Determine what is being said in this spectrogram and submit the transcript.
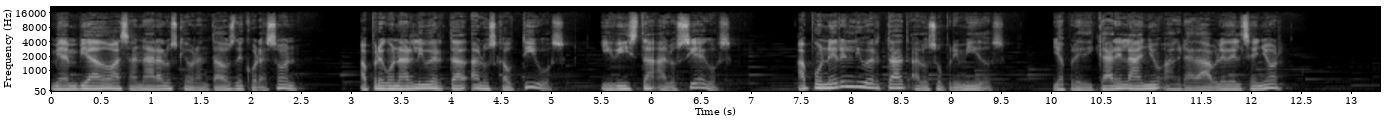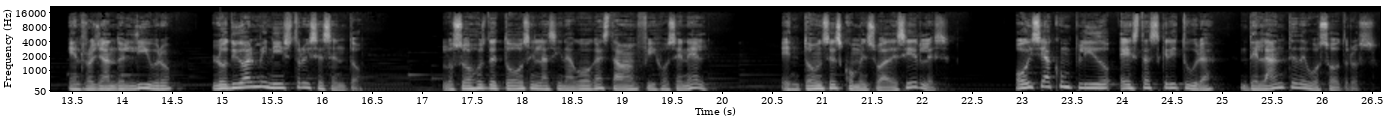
me ha enviado a sanar a los quebrantados de corazón, a pregonar libertad a los cautivos y vista a los ciegos, a poner en libertad a los oprimidos y a predicar el año agradable del Señor. Enrollando el libro, lo dio al ministro y se sentó. Los ojos de todos en la sinagoga estaban fijos en él. Entonces comenzó a decirles, Hoy se ha cumplido esta escritura delante de vosotros.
